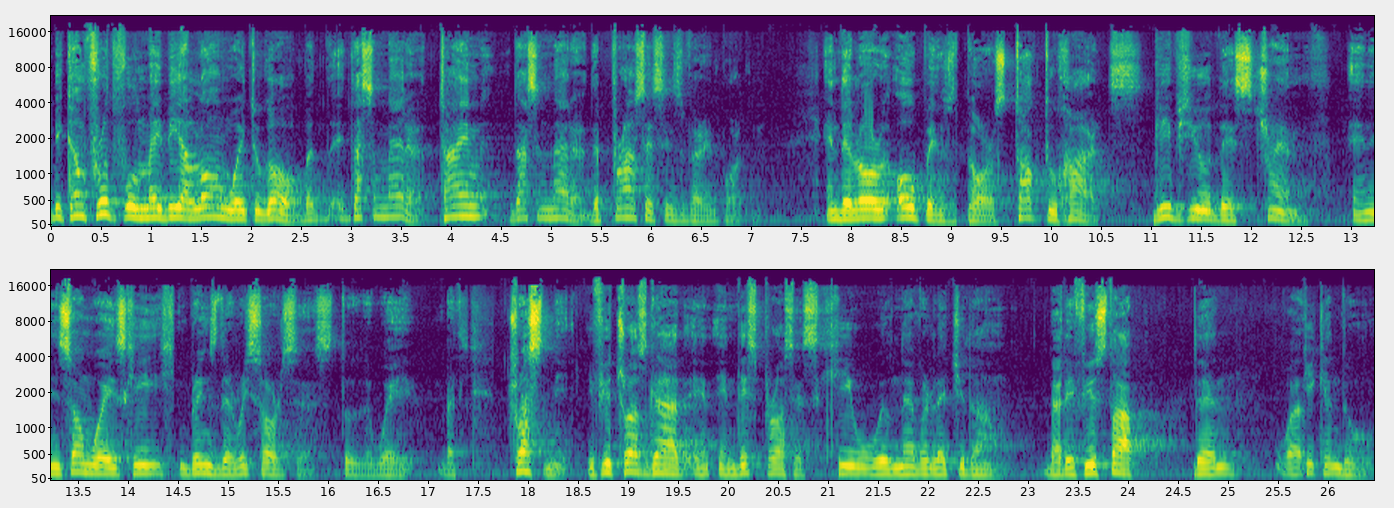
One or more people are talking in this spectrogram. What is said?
Become fruitful may be a long way to go, but it doesn't matter. Time doesn't matter. The process is very important. And the Lord opens doors, talk to hearts, gives you the strength and in some ways he brings the resources to the way. But trust me if you trust god in, in this process he will never let you down. But if you stop then what he can do?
